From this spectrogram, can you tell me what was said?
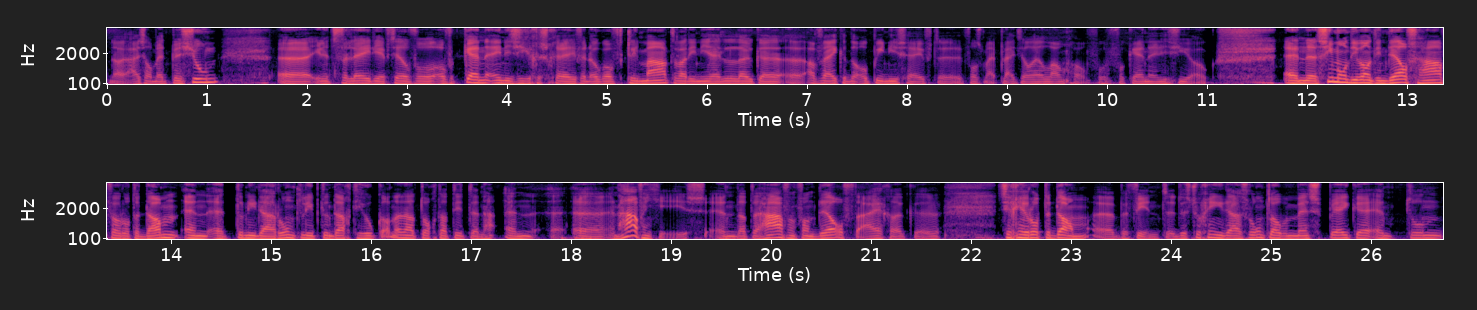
nou, hij is al met pensioen. Uh, in het verleden heeft hij heel veel over kernenergie geschreven. En ook over het klimaat, waarin hij hele leuke afwijkende opinies heeft. Volgens mij pleit hij al heel lang gewoon voor, voor kernenergie ook. En Simon die woont in Delfshaven, Rotterdam. En toen hij daar rondliep, toen dacht hij, hoe kan het nou toch dat dit een, een, een haventje is? En dat de haven van Delft eigenlijk zich in Rotterdam bevindt. Dus toen ging hij daar eens rondlopen mensen spreken. En toen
